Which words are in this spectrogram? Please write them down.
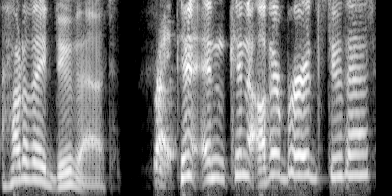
how do they do that? Right. Can, and can other birds do that?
